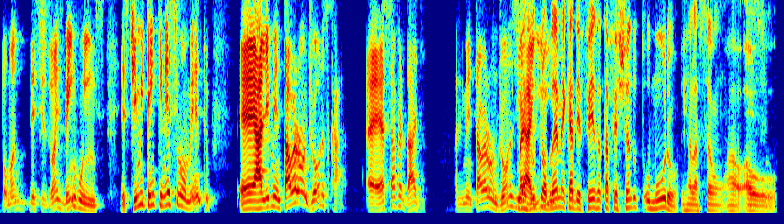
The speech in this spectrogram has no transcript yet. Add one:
tomando decisões bem ruins. Esse time tem que, nesse momento, é, alimentar o Aaron Jones, cara. É essa a verdade. Alimentar o Aaron Jones Mas e aí... o problema é que a defesa está fechando o muro em relação ao, ao,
